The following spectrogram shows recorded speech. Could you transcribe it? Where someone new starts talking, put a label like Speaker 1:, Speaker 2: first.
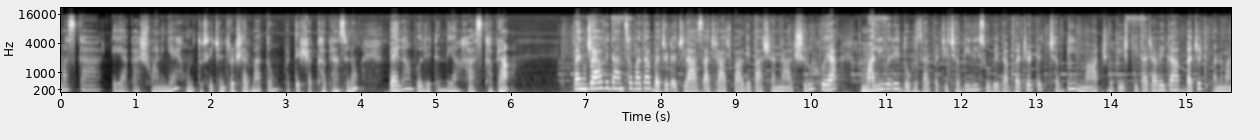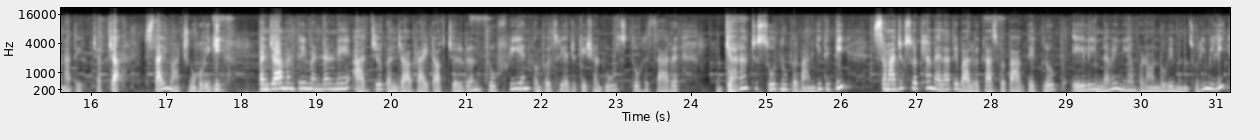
Speaker 1: ਨਮਸਕਾਰ ਇਹ ਆਕਾਸ਼ਵਾਣੀ ਹੈ ਹੁਣ ਤੁਸੀਂ ਚੰਚਲ ਸ਼ਰਮਾ ਤੋਂ ਪ੍ਰਤੀਸ਼ਕ ਖਬਰਾਂ ਸੁਣੋ ਪਹਿਲਾਂ ਬੁਲੇਟਿਨ ਦੀਆਂ ਖਾਸ ਖਬਰਾਂ ਪੰਜਾਬ ਵਿਧਾਨ ਸਭਾ ਦਾ ਬਜਟ ਅਜਲਾਸ ਅੱਜ ਰਾਜਪਾਲ ਦੇ ਭਾਸ਼ਣ ਨਾਲ ਸ਼ੁਰੂ ਹੋਇਆ ਮਾਲੀ ਵਰੇ 2025-26 ਲਈ ਸੂਬੇ ਦਾ ਬਜਟ 26 ਮਾਰਚ ਨੂੰ ਪੇਸ਼ ਕੀਤਾ ਜਾਵੇਗਾ ਬਜਟ ਅਨੁਮਾਨਾਂ ਤੇ ਚਰਚਾ 27 ਮਾਰਚ ਨੂੰ ਹੋਵੇਗੀ ਪੰਜਾਬ ਮੰਤਰੀ ਮੰਡਲ ਨੇ ਅੱਜ Punjab right of children to free and compulsory education rules 2011 ਚ ਸੋਧ ਨੂੰ ਪ੍ਰਵਾਨਗੀ ਦਿੱਤੀ। ਸਮਾਜਿਕ ਸੁਰੱਖਿਆ ਮਹਿਲਾ ਤੇ ਬਾਲ ਵਿਕਾਸ ਵਿਭਾਗ ਦੇ ਗਰੁੱਪ ਏ ਲਈ ਨਵੇਂ ਨਿਯਮ ਬਣਾਉਣ ਨੂੰ ਵੀ ਮਨਜ਼ੂਰੀ ਮਿਲੀ।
